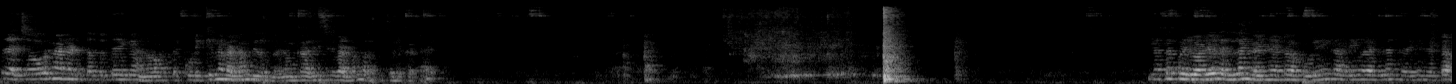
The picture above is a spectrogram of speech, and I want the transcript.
ഇവിടെ ചോറിനാണ് എടുത്തപ്പോഴത്തേക്കാണ് ഓർത്ത് കുടിക്കുന്ന വെള്ളം തീർന്നത്. നമുക്ക് അത് ഇച്ചിരി വെള്ളം തിളപ്പിച്ചെടുക്കട്ടെ ഇന്നത്തെ പരിപാടികളെല്ലാം കഴിഞ്ഞു കേട്ടോ. പുളിയും കാര്യങ്ങളെല്ലാം കഴിഞ്ഞു കേട്ടോ.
